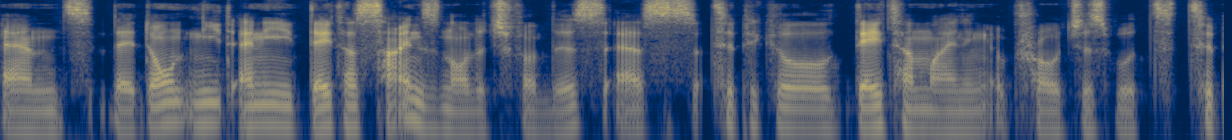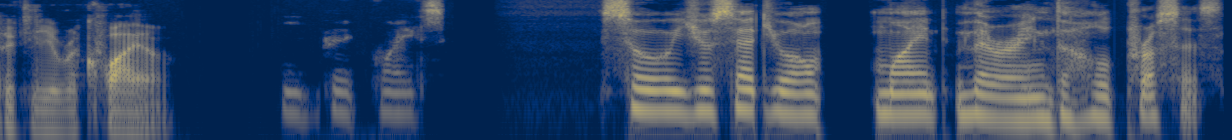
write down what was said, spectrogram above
And they don't need any data science knowledge for this, as typical data mining approaches would typically require. Great point. So you said you are mind mirroring the whole process,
